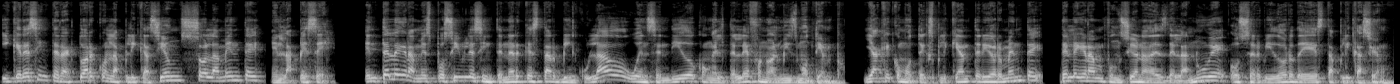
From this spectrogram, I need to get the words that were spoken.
y querés interactuar con la aplicación solamente en la PC. En Telegram es posible sin tener que estar vinculado o encendido con el teléfono al mismo tiempo, ya que como te expliqué anteriormente, Telegram funciona desde la nube o servidor de esta aplicación.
